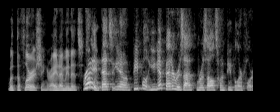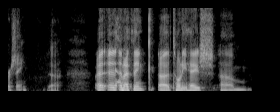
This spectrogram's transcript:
with the flourishing right i mean it's Right. That's you know, people you get better resu- results when people are flourishing. Yeah. And, and, and I think uh, Tony Hsieh, um,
